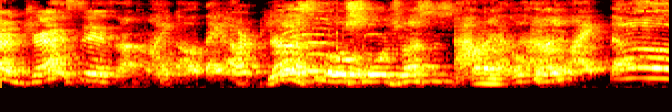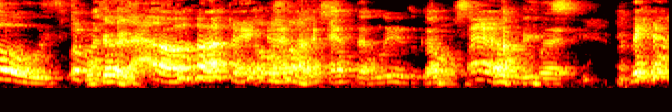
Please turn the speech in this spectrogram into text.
her dresses. I'm like, oh, they are cute. Yes, little short dresses. I, Like, I okay. like those for Okay. myself. That was nice. I have to lose a couple pounds, nice. but they're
